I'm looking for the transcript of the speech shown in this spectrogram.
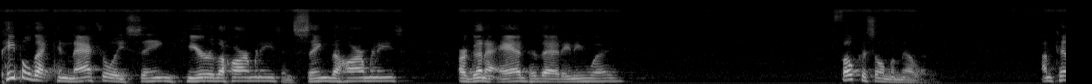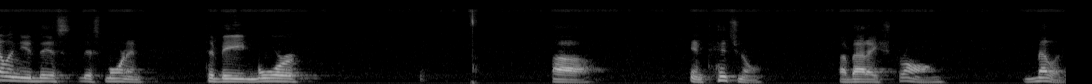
People that can naturally sing, hear the harmonies, and sing the harmonies are going to add to that anyway. Focus on the melody. I'm telling you this this morning to be more uh, intentional about a strong melody.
